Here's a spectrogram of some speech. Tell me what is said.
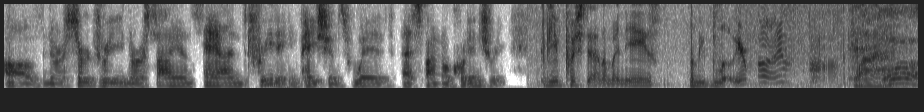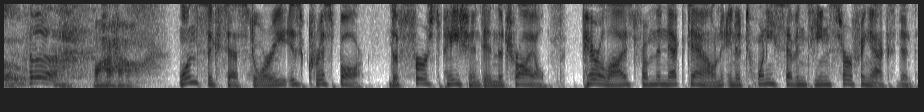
of neurosurgery, neuroscience, and treating patients with a spinal cord injury. If you push down on my knees, let me blow your mind. Wow. Whoa. wow. One success story is Chris Barr, the first patient in the trial, paralyzed from the neck down in a 2017 surfing accident.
